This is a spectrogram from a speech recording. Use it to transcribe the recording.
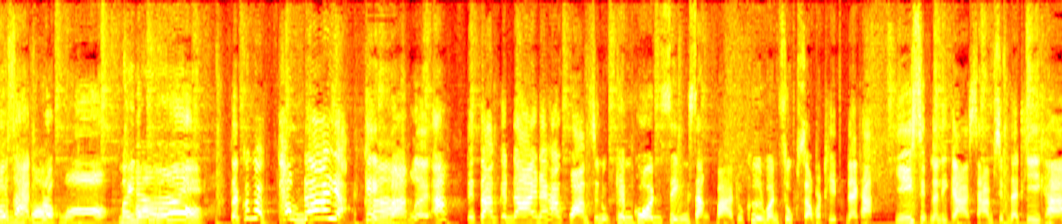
ข้าวยังไงสารอนกรอกหม้อไม่ได้โอ้แต่ก็แบบทำได้อะเก่งค่ะ มากเลยอะ ติดตามกันได้นะคะ ความสนุกเข้มข้นสิงสั่งป่าทุกคืนวันศุกร์เสาร์อาทิตย์นะคะ 20 นาฬิกา 30 นาทีค่ะ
